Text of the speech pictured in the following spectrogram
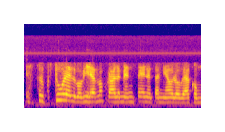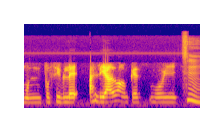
reestructure el gobierno, probablemente Netanyahu lo vea como un posible aliado, aunque es muy... Hmm.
